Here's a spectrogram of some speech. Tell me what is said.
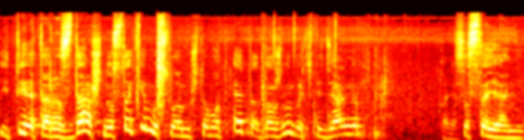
И ты это раздашь, но с таким условием, что вот это должно быть в идеальном состоянии.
